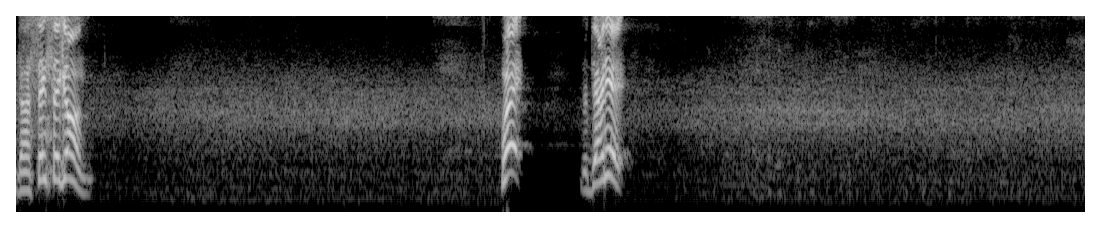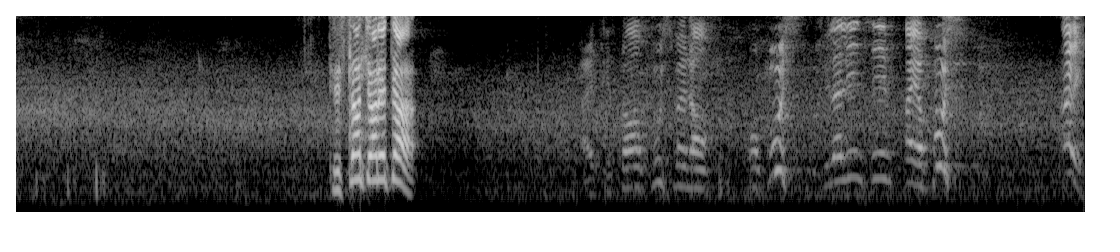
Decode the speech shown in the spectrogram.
Dans 5 secondes. Ouais, le dernier. Tristan, tu es en retard. Allez, Tristan, on pousse maintenant. On pousse. Suis la ligne, Sim. Allez, on pousse. Allez.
